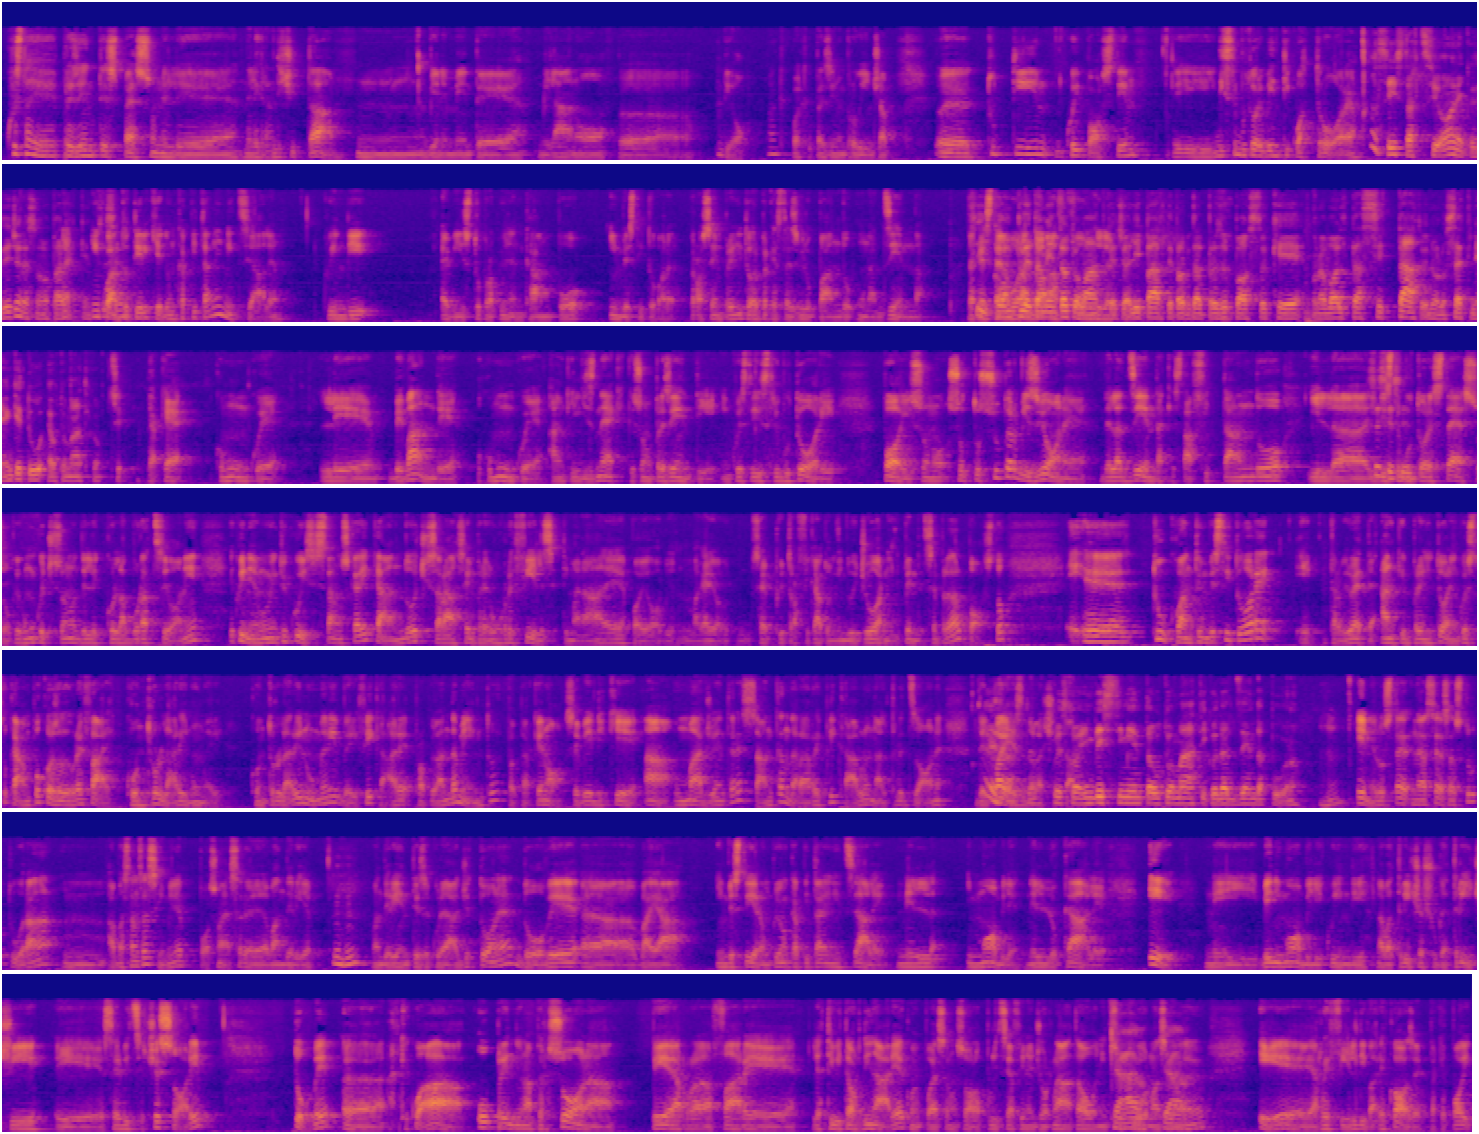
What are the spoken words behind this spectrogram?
questa è presente spesso nelle, nelle grandi città, mm, viene in mente Milano, uh, oddio, anche qualche paesino in provincia, eh, tutti quei posti, i distributori 24 ore. Ah sì, stazioni, così ce ne sono parecchie. in sì, quanto sì. ti richiede un capitale iniziale, quindi è visto proprio in campo investitore, però sei imprenditore perché stai sviluppando un'azienda. Perché sì, completamente automatica, del... cioè lì parte proprio dal presupposto che una volta settato e non lo setti neanche tu, è automatico. Sì, perché comunque le bevande o comunque anche gli snack che sono presenti in questi distributori poi sono sotto supervisione dell'azienda che sta affittando il, sì, il distributore sì, stesso, che comunque ci sono delle collaborazioni e quindi nel momento in cui si stanno scaricando ci sarà sempre un refill settimanale, poi ovvio, magari se è più trafficato ogni due giorni, dipende sempre dal posto. E eh, tu quanto investitore e tra virgolette anche imprenditore in questo campo cosa dovrai fare? Controllare i numeri controllare i numeri, verificare proprio l'andamento poi perché no, se vedi che ha un margine interessante andare a replicarlo in altre zone del esatto, paese, della città. Questo investimento automatico d'azienda puro. Uh-huh. E st- nella stessa struttura mh, abbastanza simile possono essere le lavanderie, uh-huh. lavanderie intese quelle a gettone dove eh, vai a investire un primo capitale iniziale nell'immobile, nel locale e nei beni mobili, quindi lavatrici, asciugatrici e servizi accessori dove eh, anche qua o prendi una persona per fare le attività ordinarie, come può essere, non so, la pulizia a fine giornata o inizio chiaro, turno, chiaro. e refill di varie cose, perché poi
